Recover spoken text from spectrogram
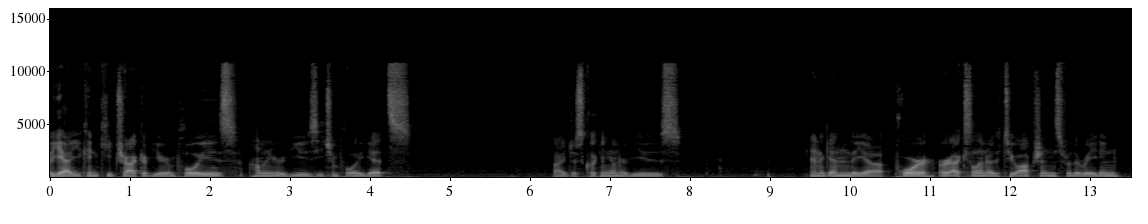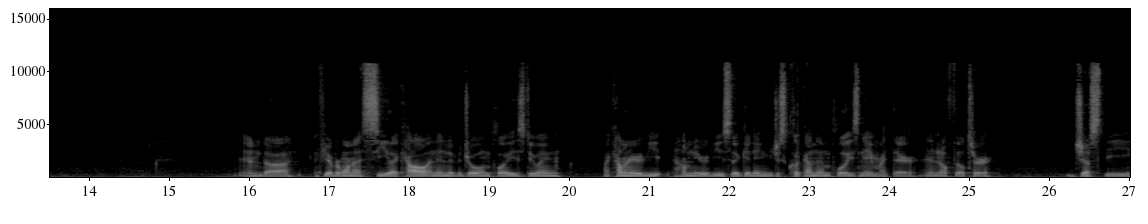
so yeah, you can keep track of your employees, how many reviews each employee gets by just clicking on reviews. And again, the uh, poor or excellent are the two options for the rating. And uh, if you ever want to see like how an individual employee is doing, like how many review how many reviews they're getting, you just click on the employee's name right there, and it'll filter just the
